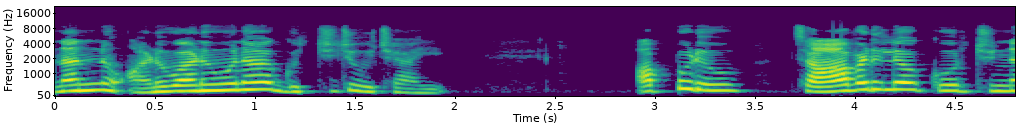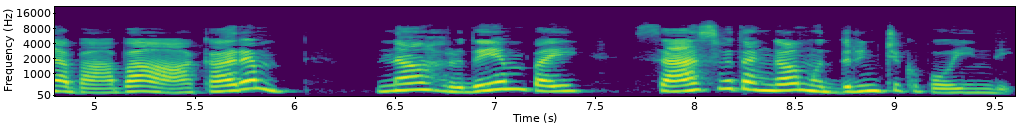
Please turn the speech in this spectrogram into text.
నన్ను అణువణువునా గుచ్చి చూచాయి. అప్పుడు చావడిలో కూర్చున్న బాబా ఆకారం నా హృదయంపై శాశ్వతంగా ముద్రించుకుపోయింది.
